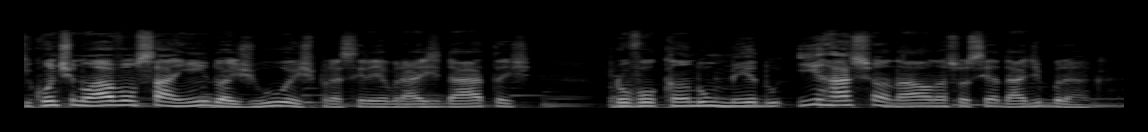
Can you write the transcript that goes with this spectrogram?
que continuavam saindo às ruas para celebrar as datas, provocando um medo irracional na sociedade branca.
